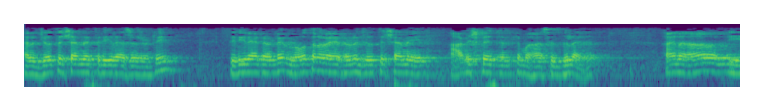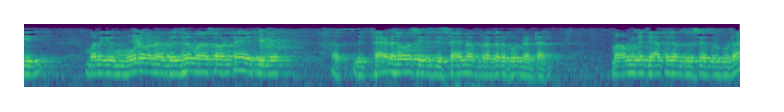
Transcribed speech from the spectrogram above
ఆయన జ్యోతిషాన్ని తిరిగి రాసినటువంటి తిరిగి రాయటం అంటే నూతనమైనటువంటి జ్యోతిషాన్ని ఆవిష్కరించినటువంటి మహాసిద్ధులు ఆయన. ఆయన ఈ మనకి మూడవ మిథున మాసం అంటే ఇది the third house is the sign of brotherhood అంటారు. మామూలుగా జాతకాలు చూసేప్పుడు కూడా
